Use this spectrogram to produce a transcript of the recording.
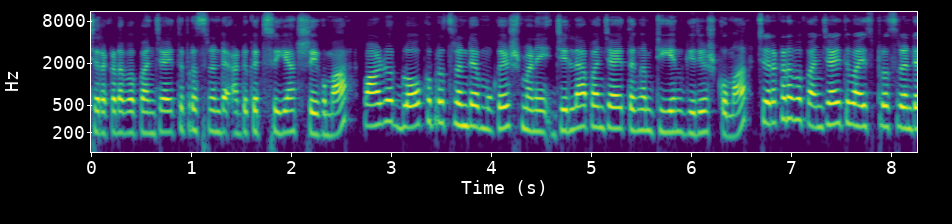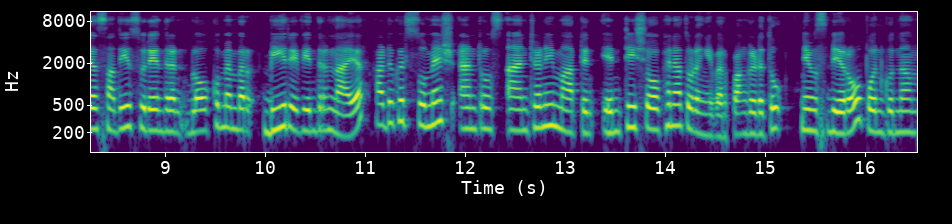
Chirakkadavu panchayat president advocate C R Sreekumar Vazhoor block president Mukesh Mani ജില്ലാ പഞ്ചായത്ത് അംഗം T N Girish Kumar Chirakkadavu panchayat vice president Sathi Surendran block member B Raveendran Nair advocate Sumesh Andrews Antony Martin N T Shobhana തുടങ്ങിയവർ പങ്കെടുത്തു. News bureau Ponkunnam.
